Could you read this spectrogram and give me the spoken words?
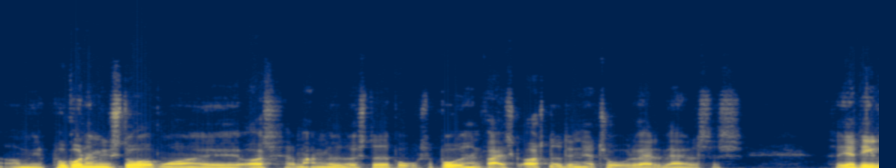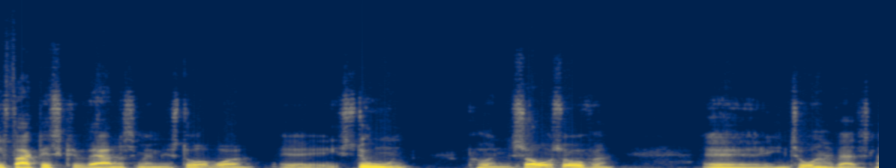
og min, på grund af min storebror øh, også har manglet noget sted at bo, så boede han faktisk også ned i den her to et halvt værelses. Så jeg delte faktisk værelse med min storebror øh, i stuen på en sovesofa øh, i en to et halvt værelses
